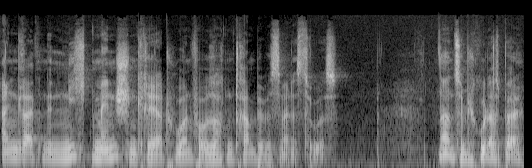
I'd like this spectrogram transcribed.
Angreifende Nicht-Menschen-Kreaturen verursachen Trampel bis zum Ende des Zuges. Na, ein ziemlich guter Spell.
